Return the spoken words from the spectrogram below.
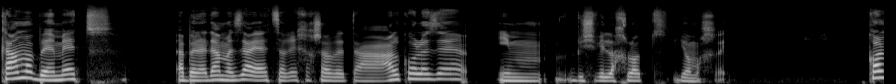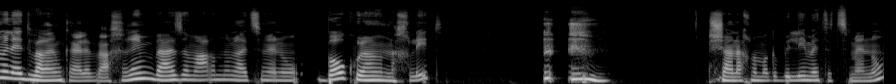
כמה באמת הבן אדם הזה היה צריך עכשיו את האלכוהול הזה עם, בשביל לחלות יום אחרי. כל מיני דברים כאלה ואחרים, ואז אמרנו לעצמנו, בואו כולנו נחליט שאנחנו מגבילים את עצמנו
